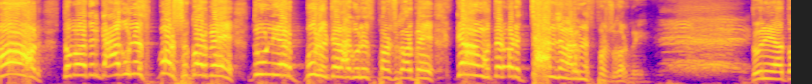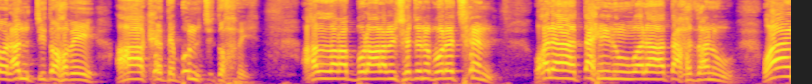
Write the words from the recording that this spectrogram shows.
নার, তোমাদেরকে আগুনে স্পর্শ করবে, দুনিয়ার বুলেটের আগুনে স্পর্শ করবে, কিয়ামতের পরে জাহান্নামের আগুনে স্পর্শ করবে। দুনিয়া তো লাঞ্ছিত হবে, আখেরাতে বঞ্চিত হবে। আল্লাহ রাব্বুল আলামিন সেজন্য বলেছেন তাহিনু ওয়াং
